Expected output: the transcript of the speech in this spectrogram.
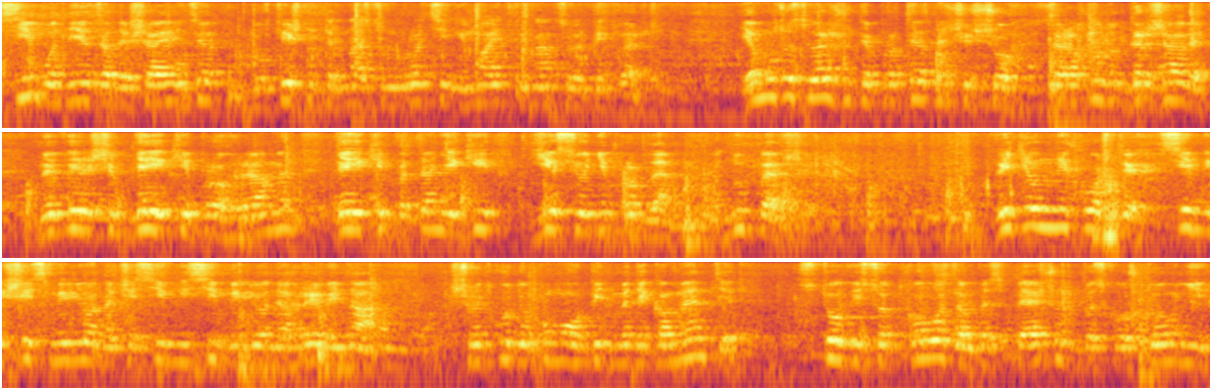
всі вони залишаються у 2013 році і мають фінансове підтвердження. Я можу стверджувати про те, що за рахунок держави ми вирішимо деякі програми, деякі питання, які є сьогодні проблемами. Ну, перше, виділені кошти 7,6 мільйона чи 7,7 мільйона гривень на швидку допомогу під медикаменти 100% забезпечують безкоштовні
